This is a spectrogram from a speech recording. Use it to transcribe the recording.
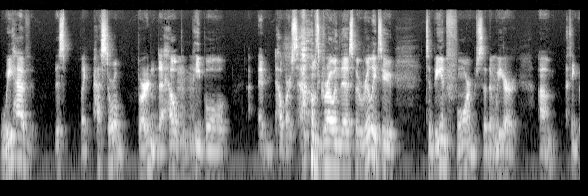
we have this like pastoral burden to help Mhm. people and help ourselves grow in this but really to to be informed so that we are um, i think the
